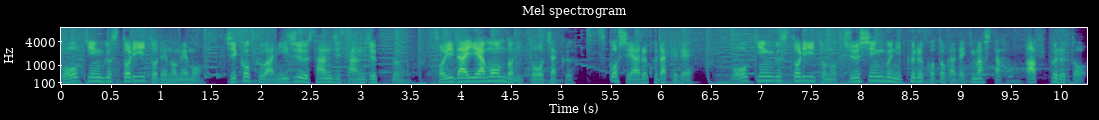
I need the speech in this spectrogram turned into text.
ウォーキングストリートでのメモ。時刻は23時30分。ソイダイヤモンドに到着。少し歩くだけで。ウォーキングストリートの中心部に来ることができました。アップルと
